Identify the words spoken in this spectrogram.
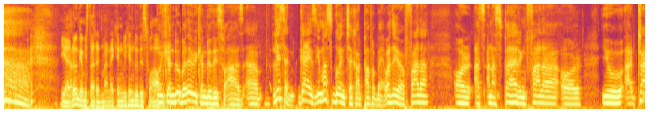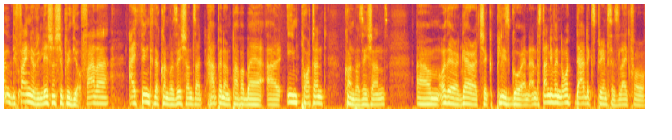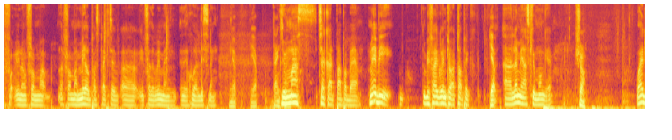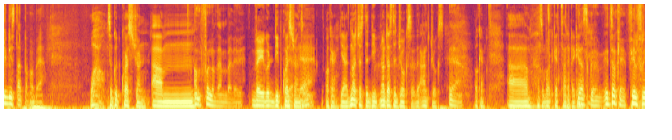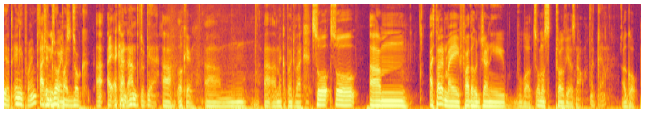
Yeah, don't get me started, man. I can we can do this for hours. we can do, but then we can do this for hours. Um, listen, guys, you must go and check out Papa Bear. Whether you're a father or as an aspiring father, or you are trying to define your relationship with your father, I think the conversations that happen on Papa Bear are important conversations. Um, whether you're a guy or a chick, please go and understand even what dad experience is like for, for you know from a, from a male perspective uh, for the women uh, who are listening. Yep. Yep. Thanks. You man. must check out Papa Bear. Maybe before I go into our topic, Yep. uh, let me ask you, Monge, Sure. why did you start Papa Bear? Wow, it's a good question. Um, I'm full of them, by the way. very good deep questions. yeah. huh? Okay. Yeah, not just the deep, not just the jokes, uh, the ant jokes. Yeah, Okay. Um, I was about to get started again. that's good. It's okay. Feel free at any point At to any drop point. a joke. I, I, I can An ant joke, yeah. Ah, okay. Um, I- I'll make a point of that. So, so um, I started my fatherhood journey. Well, it's almost twelve years now Okay. ago,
